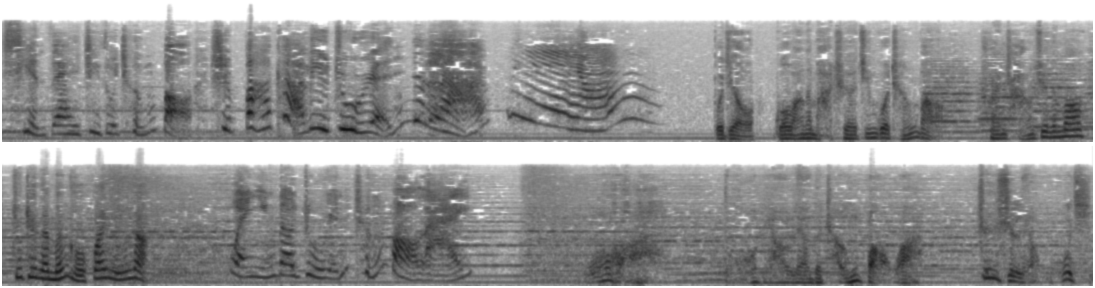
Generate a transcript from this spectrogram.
现在这座城堡是巴卡利主人的啦。不久，国王的马车经过城堡，穿长靴的猫就站在门口欢迎呢。欢迎到主人城堡来！哇，多漂亮的城堡啊，真是了不起！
